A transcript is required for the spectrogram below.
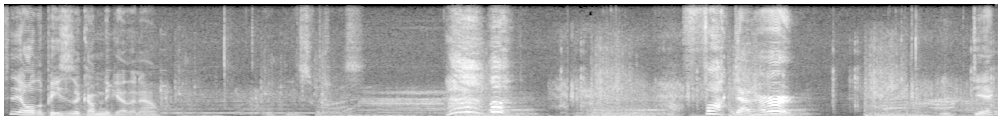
See, all the pieces are coming together now. These switches. Oh, fuck, that hurt! You dick.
